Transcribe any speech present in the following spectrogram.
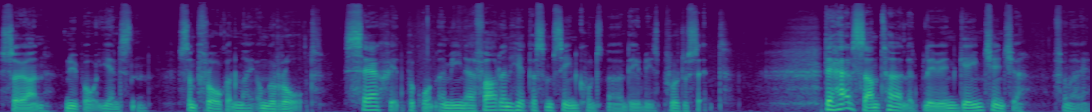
Søren Nyborg Jensen som frågade mig om råd särskilt på grund av mina erfarenheter som scenkonstnär och delvis producent. Det här samtalet blev en game changer för mig.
